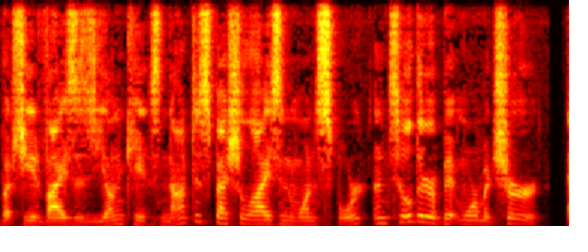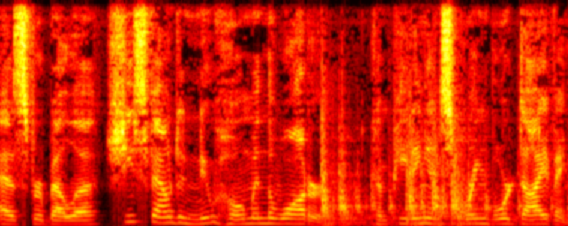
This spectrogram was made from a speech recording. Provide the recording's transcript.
but she advises young kids not to specialize in one sport until they're a bit more mature. As for Bella, she's found a new home in the water, competing in springboard diving,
